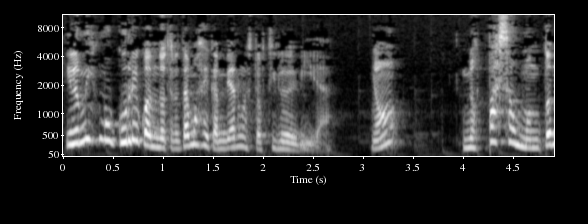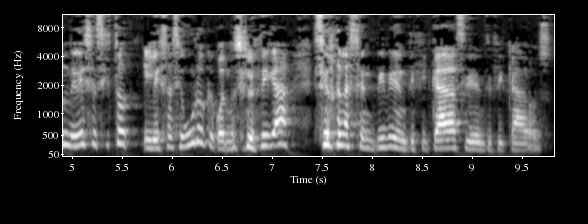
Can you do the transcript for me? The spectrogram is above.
Y lo mismo ocurre cuando tratamos de cambiar nuestro estilo de vida, ¿no? Nos pasa un montón de veces, esto les aseguro que cuando se los diga se van a sentir identificadas, identificados.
